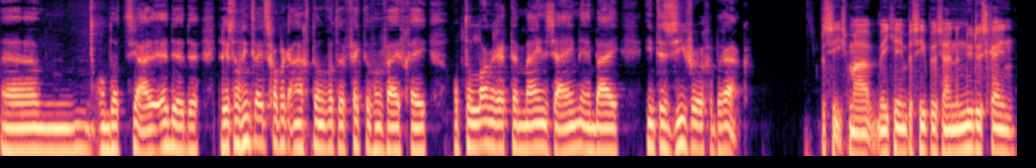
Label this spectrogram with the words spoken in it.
Ehm, omdat ja, de, de, er is nog niet wetenschappelijk aangetoond wat de effecten van 5G op de langere termijn zijn en bij intensiever gebruik. Precies, maar weet je, in principe zijn er nu dus geen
